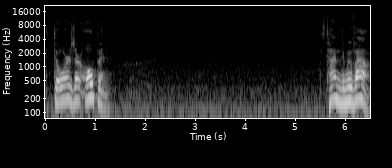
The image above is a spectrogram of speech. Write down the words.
The doors are open. It's time to move out.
